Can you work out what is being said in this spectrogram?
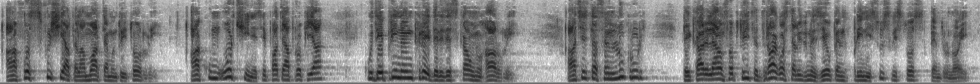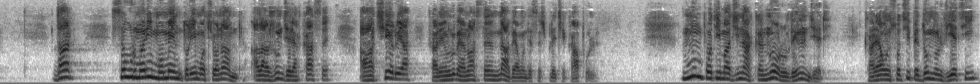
a fost sfâșiată la moartea Mântuitorului. Acum oricine se poate apropia cu deplină încredere de scaunul Harului. Acestea sunt lucruri pe care le-a înfăptuit dragostea lui Dumnezeu prin Isus Hristos pentru noi. Dar să urmărim momentul emoționant al ajungerii acasă a aceluia care în lumea noastră n-avea unde să-și plece capul. Nu-mi pot imagina că norul de îngeri care au însoțit pe Domnul vieții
